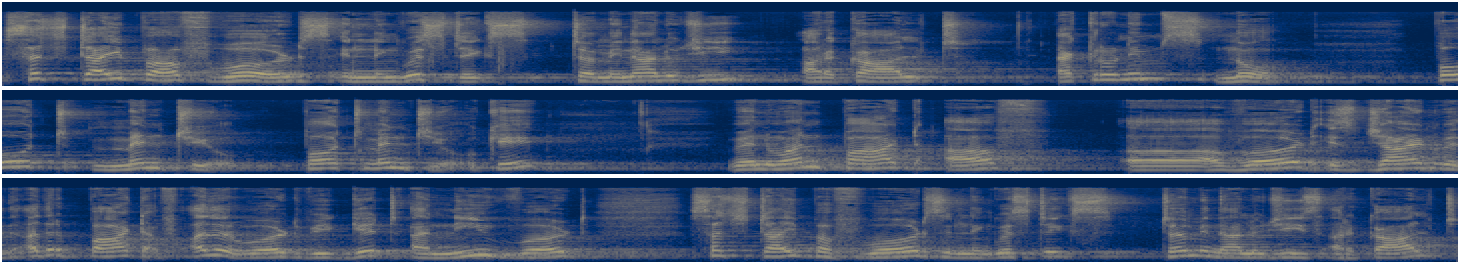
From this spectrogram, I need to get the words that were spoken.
Such type of words in linguistics terminology are called acronyms. No, portmanteau. Portmanteau. Okay when one part of Uh, a word is joined with other part of other word. We get a new word. Such type of words in linguistics terminologies are called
